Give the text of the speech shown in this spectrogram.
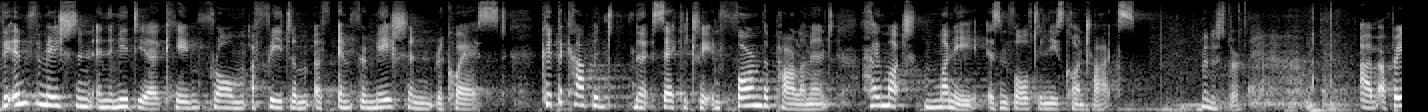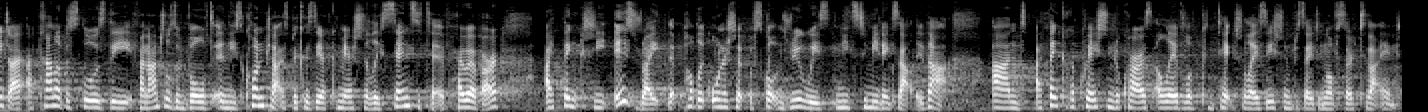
The information in the media came from a Freedom of Information request. Could the Cabinet Secretary inform the Parliament how much money is involved in these contracts? Minister. Um, I'm afraid I, I cannot disclose the financials involved in these contracts because they are commercially sensitive. However, I think she is right that public ownership of Scotland's railways needs to mean exactly that. And I think her question requires a level of contextualisation, presiding officer, to that end.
